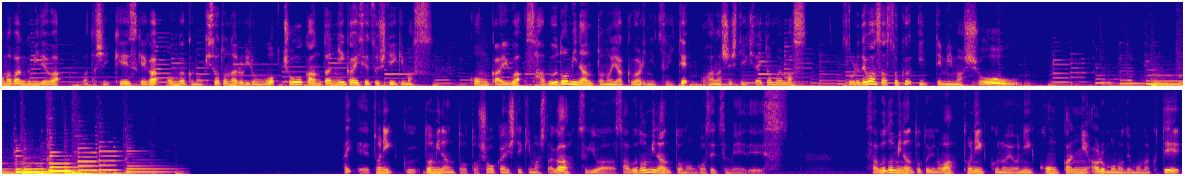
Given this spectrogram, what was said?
この番組では私圭介が音楽の基礎となる理論を超簡単に解説していきます。今回はサブドミナントの役割についてお話ししていきたいと思います。それでは早速いってみましょう。はい、えートニックドミナントと紹介してきましたが次はサブドミナントのご説明です。サブドミナントというのはトニックのように根幹にあるものでもなくて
